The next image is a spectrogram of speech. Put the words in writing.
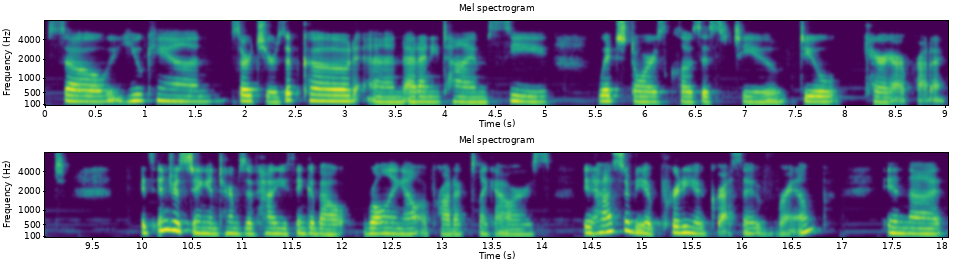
So you can search your zip code and at any time see which stores closest to you do carry our product. It's interesting in terms of how you think about rolling out a product like ours. It has to be a pretty aggressive ramp in that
